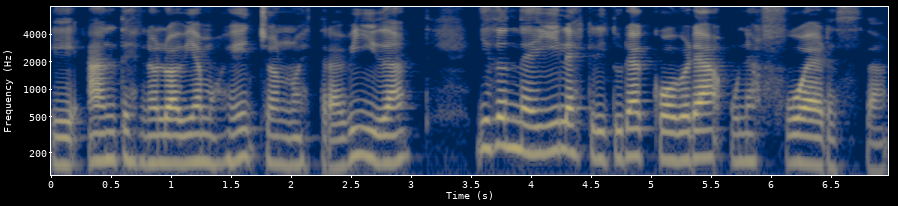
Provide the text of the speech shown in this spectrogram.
eh, antes no lo habíamos hecho en nuestra vida. Y es donde ahí la escritura cobra una fuerza.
